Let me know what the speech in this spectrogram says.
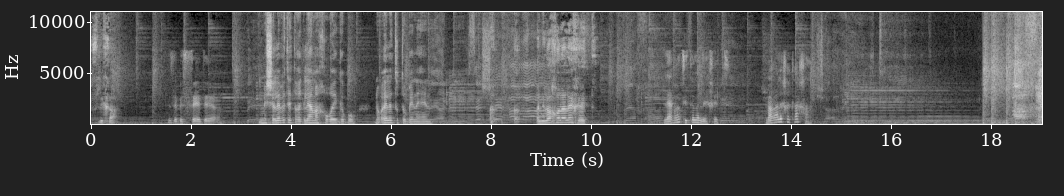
סליחה. זה בסדר. היא משלבת את רגליה מאחורי גבו, נועלת אותו ביניהן. אני לא יכול ללכת. לאן רצית ללכת? מה רע לך ככה? אחרי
